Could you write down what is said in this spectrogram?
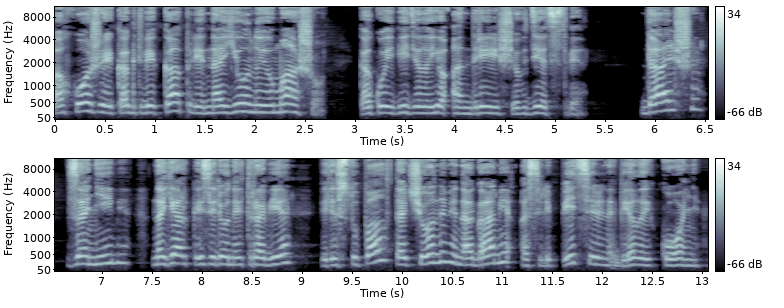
похожие, как две капли, на юную Машу, какой видел ее Андрей еще в детстве. Дальше, за ними, на яркой зеленой траве, переступал точеными ногами ослепительно белый конь,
